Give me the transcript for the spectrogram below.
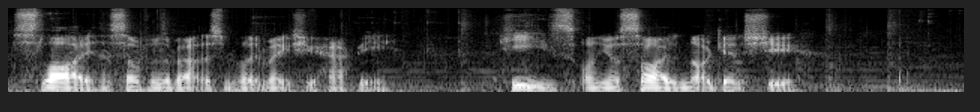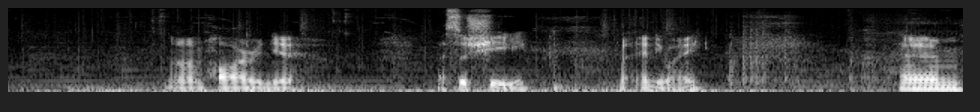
Sly. There's something about this employee that makes you happy. He's on your side and not against you. I'm hiring you. That's a she. But anyway. Um.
